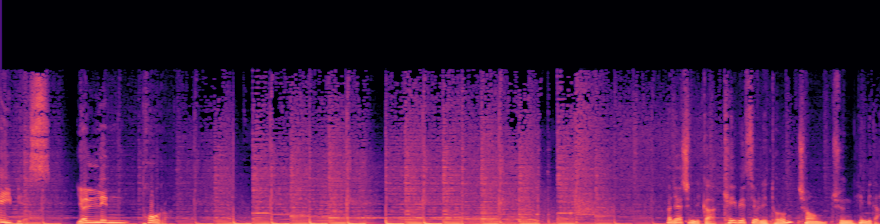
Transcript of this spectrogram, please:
KBS 열린 토론 안녕하십니까. KBS 열린 토론 정준희입니다.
